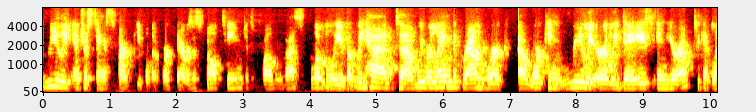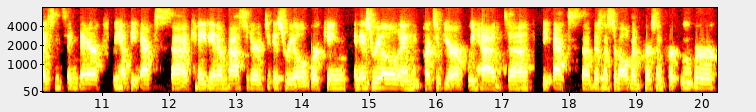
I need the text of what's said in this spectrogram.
really interesting, smart people that worked there. It was a small team, just 12 of us globally, but we had, uh, we were laying the groundwork uh, working really early days in Europe to get licensing there. We had the ex uh, Canadian ambassador to Israel working in Israel and parts of Europe. We had uh, the ex uh, business development person for Uber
